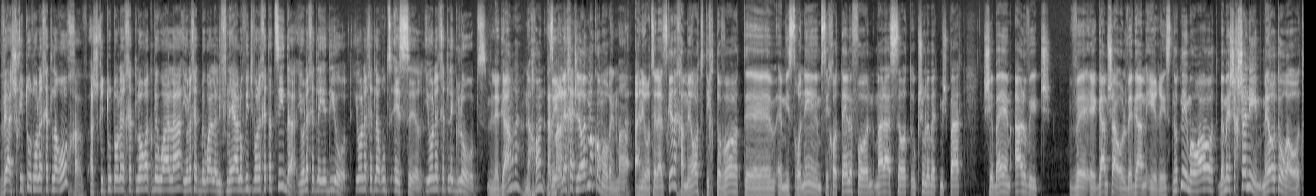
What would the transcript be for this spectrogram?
והשחיתות הולכת לרוחב. השחיתות הולכת לא רק בוואלה, היא הולכת בוואלה לפני אלוביץ' והולכת הצידה. היא הולכת לידיעות, היא הולכת לערוץ 10, היא הולכת לגלובס. לגמרי, נכון. אז והיא מה? הולכת לעוד מקום, אורן. מה? אני רוצה להזכיר לך, מאות תכתובות, אה, מסרונים, שיחות טלפון, מה לעשות, הוגשו לבית משפט, שבהם אלוביץ' וגם שאול וגם איריס נותנים הוראות, במשך שנים, מאות הוראות,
